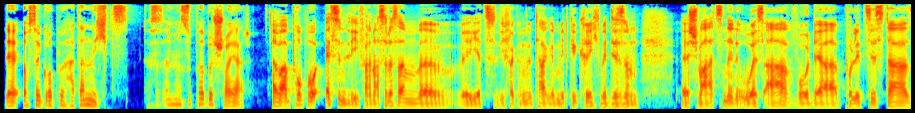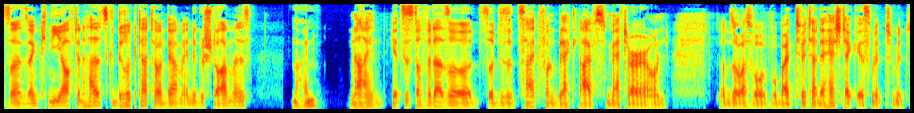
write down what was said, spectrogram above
der, aus der Gruppe hat dann nichts, das ist immer super bescheuert. Aber apropos Essen liefern, hast du das am äh, jetzt die vergangenen Tage mitgekriegt mit diesem äh, Schwarzen in den USA, wo der Polizist da so, sein Knie auf den Hals gedrückt hatte und der am Ende gestorben ist? Nein. Nein, jetzt ist doch wieder so so diese Zeit von Black Lives Matter und und sowas, wo, wo bei Twitter der Hashtag ist mit, mit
